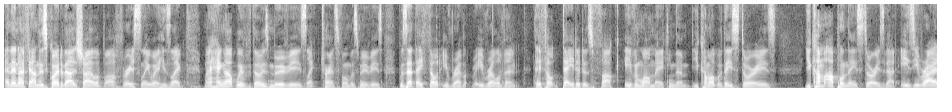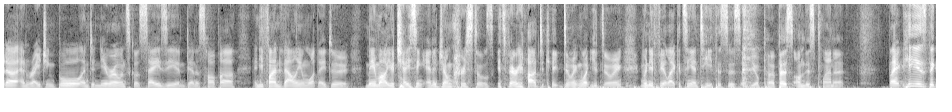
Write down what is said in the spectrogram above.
And then I found this quote about Shia LaBeouf recently where he's like, My hang up with those movies, like Transformers movies, was that they felt irre- irrelevant. They felt dated as fuck, even while making them. You come up with these stories, you come up on these stories about Easy Rider and Raging Bull and De Niro and Scorsese and Dennis Hopper, and you find value in what they do. Meanwhile, you're chasing energon crystals. It's very hard to keep doing what you're doing when you feel like it's the antithesis of your purpose on this planet. Like, he is the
